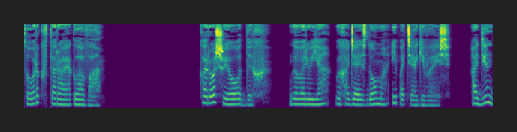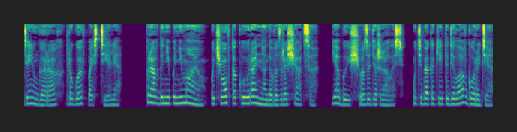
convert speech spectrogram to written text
Сорок вторая глава. «Хороший отдых», — говорю я, выходя из дома и потягиваясь. Один день в горах, другой в постели. Правда, не понимаю, почему в такую рань надо возвращаться. Я бы еще задержалась. У тебя какие-то дела в городе?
